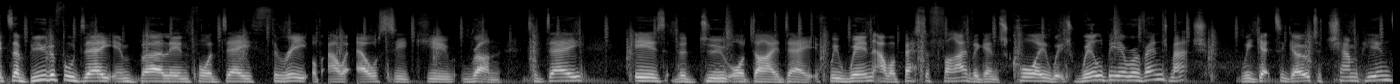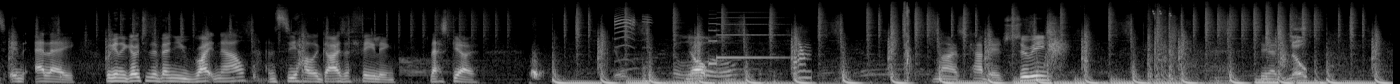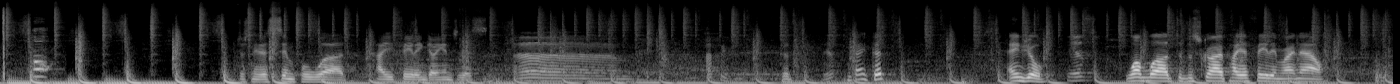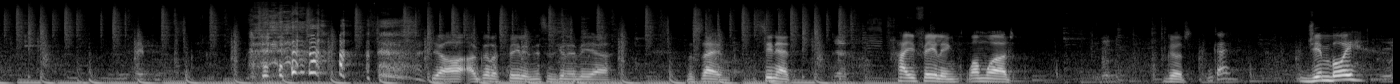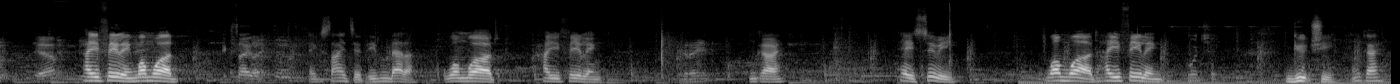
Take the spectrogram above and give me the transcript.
It's a beautiful day in Berlin for day three of our LCQ run. Today is the do or die day. If we win our best of five against Koi, which will be a revenge match, we get to go to Champions in LA. We're gonna go to the venue right now and see how the guys are feeling. Let's go. Yo. Nice cabbage. Sui. Nope. Need a simple word. How are you feeling going into this? Um, happy. Good. Okay, good. Angel, Yes. one word to describe how you're feeling right now. yeah, I- I've got a feeling this is going to be uh, the same. CNED, Yes. how are you feeling? One word. Good. Okay. Jim boy, Yeah. how you feeling? One word. Excited. Excited, even better. One word. How you feeling? Great. Okay. Hey, Sui. One word. How you feeling? Gucci. Gucci. Okay.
